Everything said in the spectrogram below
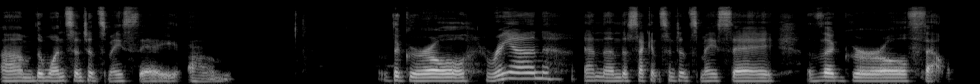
Um, the one sentence may say, um, the girl ran, and then the second sentence may say, the girl fell.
